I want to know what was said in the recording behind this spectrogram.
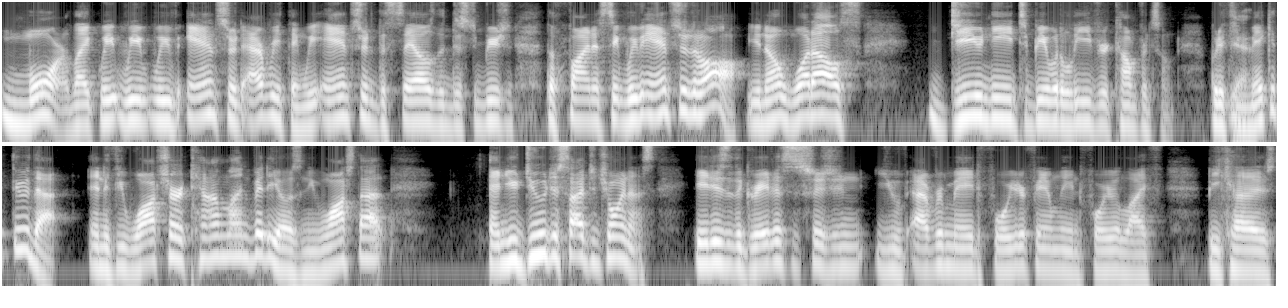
more? Like we we we've answered everything. We answered the sales, the distribution, the financing. We've answered it all. You know, what else do you need to be able to leave your comfort zone? But if you make it through that, and if you watch our timeline videos and you watch that, and you do decide to join us, it is the greatest decision you've ever made for your family and for your life because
